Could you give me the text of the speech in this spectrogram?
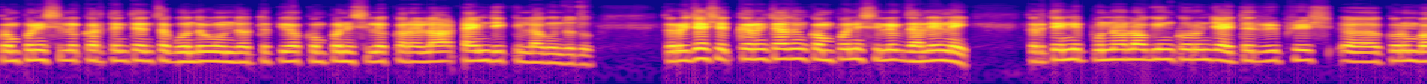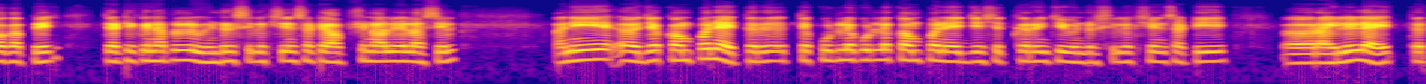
कंपनी सिलेक्ट करताना त्यांचा गोंधळ होऊन जातो किंवा कंपनी सिलेक्ट करायला टाईम देखील लागून जातो. तर ज्या शेतकऱ्यांची अजून कंपनी सिलेक्ट झालेली नाही तर त्यांनी पुन्हा लॉग इन करून जे आहे तर रिफ्रेश करून बघा पेज त्या ठिकाणी आपल्याला व्हेंडर सिलेक्शनसाठी ऑप्शन आलेला असेल. आणि ज्या कंपन्या आहेत तर त्या कुठल्या कुठल्या कंपन्या आहेत ज्या शेतकऱ्यांचे विंडर सिलेक्शनसाठी राहिलेल्या आहेत तर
